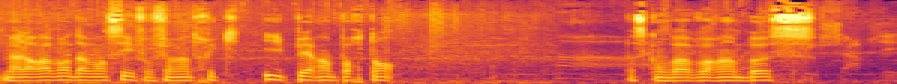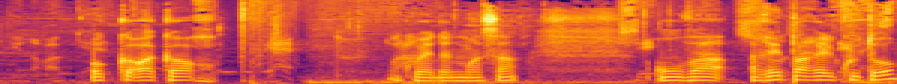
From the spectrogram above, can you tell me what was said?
Mais alors avant d'avancer, il faut faire un truc hyper important. Parce qu'on va avoir un boss au corps à corps. Donc ouais, donne-moi ça. On va réparer le couteau.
